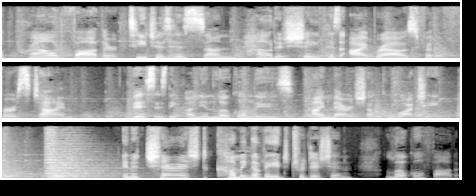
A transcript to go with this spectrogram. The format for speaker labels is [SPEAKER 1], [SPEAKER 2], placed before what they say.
[SPEAKER 1] A proud father teaches his son how to shave his eyebrows for the first time. This is the Onion Local News. I'm Marichelle Kawachi. In a cherished coming of age tradition, local father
